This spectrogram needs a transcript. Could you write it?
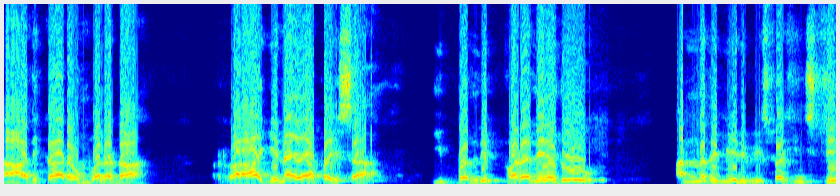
నా అధికారం వలన రాగినయా పైసా ఇబ్బంది పడలేదు అన్నది మీరు విశ్వసించితే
